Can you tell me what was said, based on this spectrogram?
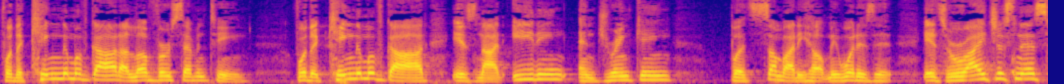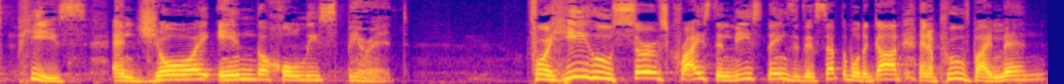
For the kingdom of God, I love verse 17. For the kingdom of God is not eating and drinking, but somebody help me. What is it? It's righteousness, peace, and joy in the Holy Spirit. For he who serves Christ in these things is acceptable to God and approved by men.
